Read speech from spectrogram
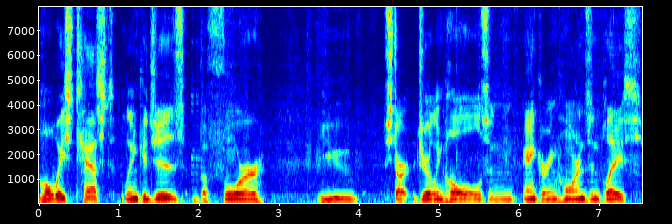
Always test linkages before you start drilling holes and anchoring horns in place.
